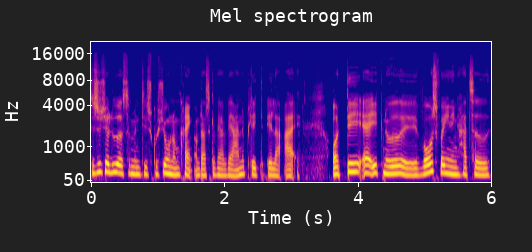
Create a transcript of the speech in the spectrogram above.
Det synes jeg lyder som en diskussion omkring, om der skal være værnepligt eller ej. Og det er ikke noget, øh, vores forening har taget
